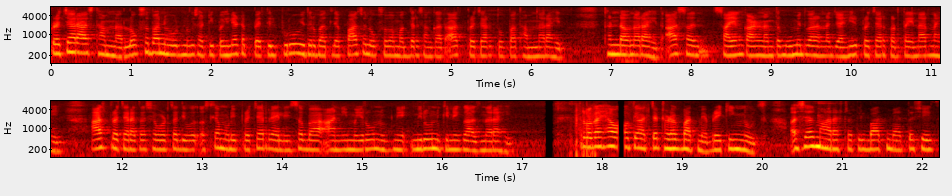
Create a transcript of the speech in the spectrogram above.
प्रचार आज थांबणार. लोकसभा निवडणुकीसाठी पहिल्या टप्प्यातील पूर्व विदर्भातल्या पाच लोकसभा मतदारसंघात आज प्रचार तोफा थांबणार आहेत थंडावणार आहेत. आज सा सायंकाळनंतर उमेदवारांना जाहीर प्रचार करता येणार नाही. आज प्रचाराचा शेवटचा दिवस असल्यामुळे प्रचार रॅली सभा आणि मिरवणुकीने मिरवणुकीने गाजणार आहे. तर बघा ह्या होत्या आजच्या ठळक बातम्या. Breaking news. अशाच महाराष्ट्रातील बातम्या तसेच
